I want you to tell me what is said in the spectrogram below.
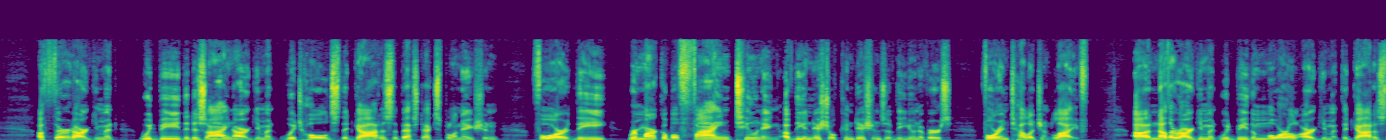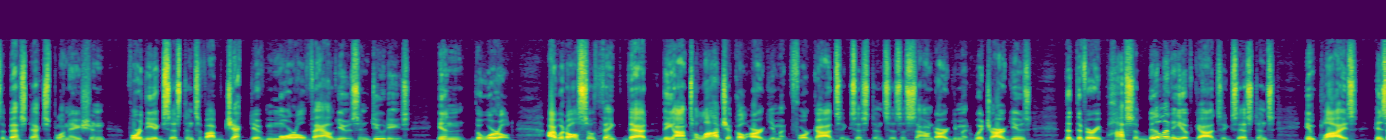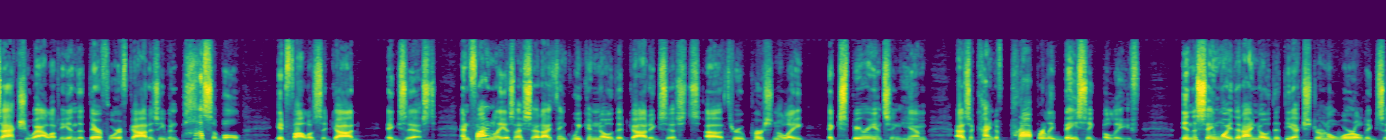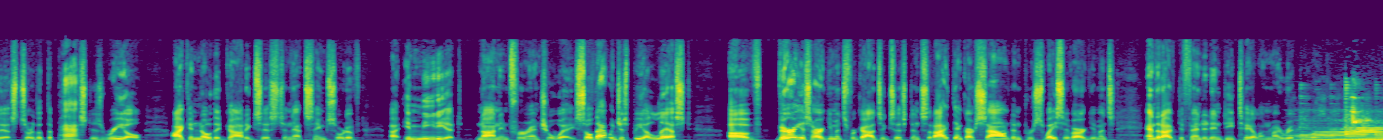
A third argument would be the design argument, which holds that God is the best explanation for the remarkable fine tuning of the initial conditions of the universe for intelligent life. Uh, another argument would be the moral argument that God is the best explanation for the existence of objective moral values and duties in the world. I would also think that the ontological argument for God's existence is a sound argument, which argues that the very possibility of God's existence implies his actuality, and that therefore, if God is even possible, it follows that God exists. And finally, as I said, I think we can know that God exists uh, through personally experiencing Him as a kind of properly basic belief, in the same way that I know that the external world exists or that the past is real. I can know that God exists in that same sort of uh, immediate, non inferential way. So that would just be a list of various arguments for God's existence that I think are sound and persuasive arguments and that I've defended in detail in my written work.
